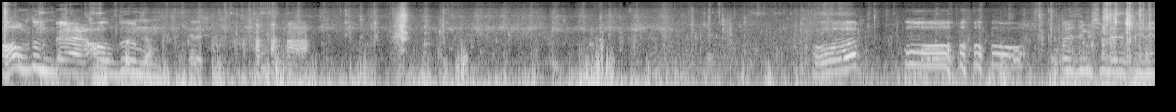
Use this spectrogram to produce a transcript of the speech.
Aldım be, aldım. Evet. Hop. Oh. Özlemişim seni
